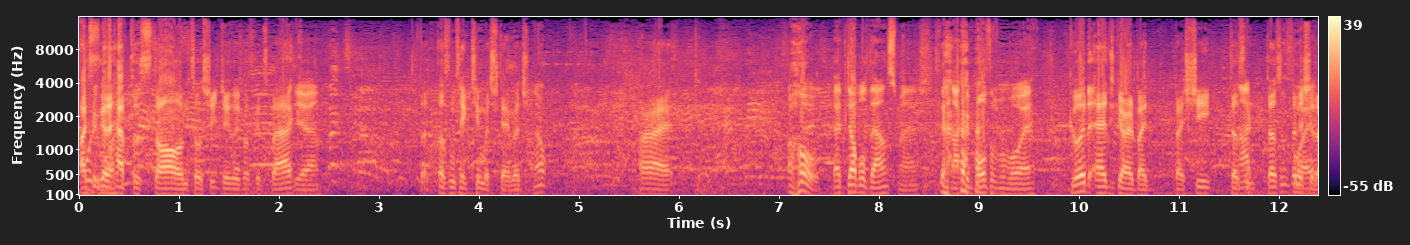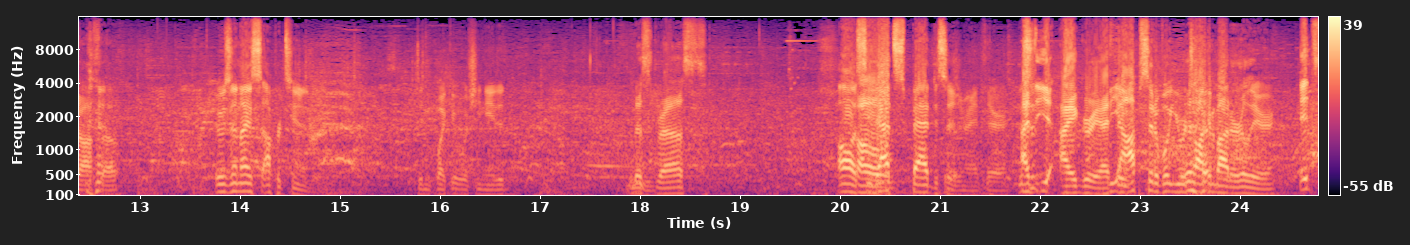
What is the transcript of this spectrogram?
Fox is going to have to stall until Sheik Jigglypuff gets back. Yeah. That doesn't take too much damage. Nope. All right. Oh, that double down smash, knocking both of them away. Good edge guard by, by Sheik. Doesn't, Not doesn't finish it off, though. It was a nice opportunity. Didn't quite get what she needed. Missed hmm. rest. Oh, see, Oh. that's bad decision right there. I, This yeah, I agree. I the think opposite of what you were talking about earlier. It's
